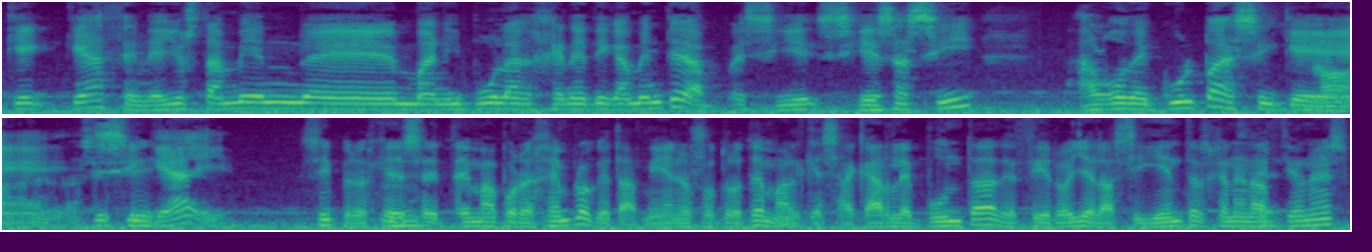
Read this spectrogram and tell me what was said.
qué, ¿qué, hacen? Ellos también eh, manipulan genéticamente. Si, si, es así, algo de culpa sí que, no, sí, sí, sí que hay. Sí, pero es que ese tema, por ejemplo, que también es otro tema, al que sacarle punta, decir, oye, las siguientes generaciones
